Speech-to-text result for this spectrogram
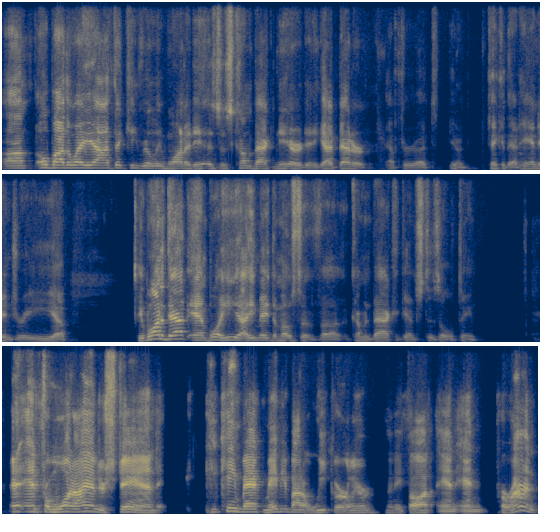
um, oh, by the way, yeah, I think he really wanted as his comeback neared, and he got better after uh, you know taking that hand injury. He uh, he wanted that, and boy, he uh, he made the most of uh, coming back against his old team. And, and, from what I understand, he came back maybe about a week earlier than he thought, and and Perron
